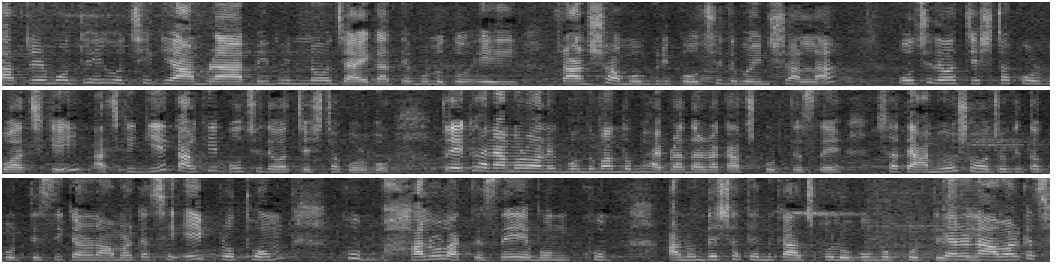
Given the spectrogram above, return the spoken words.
রাত্রের মধ্যেই হচ্ছে গিয়ে আমরা বিভিন্ন জায়গাতে মূলত এই ত্রাণ সামগ্রী পৌঁছে দেবো ইনশাল্লাহ পৌঁছে দেওয়ার চেষ্টা করব আজকেই। আজকে গিয়ে কালকেই পৌঁছে দেওয়ার চেষ্টা করব। তো এখানে আমার অনেক বন্ধু বান্ধব ভাই ব্রাদাররা কাজ করতেছে। সাথে আমিও সহযোগিতা করতেছি কারণ আমার কাছে এই প্রথম খুব ভালো লাগতেছে এবং খুব আনন্দের সাথে আমি কাজগুলো উপভোগ করতে কেননা আমার কাছে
